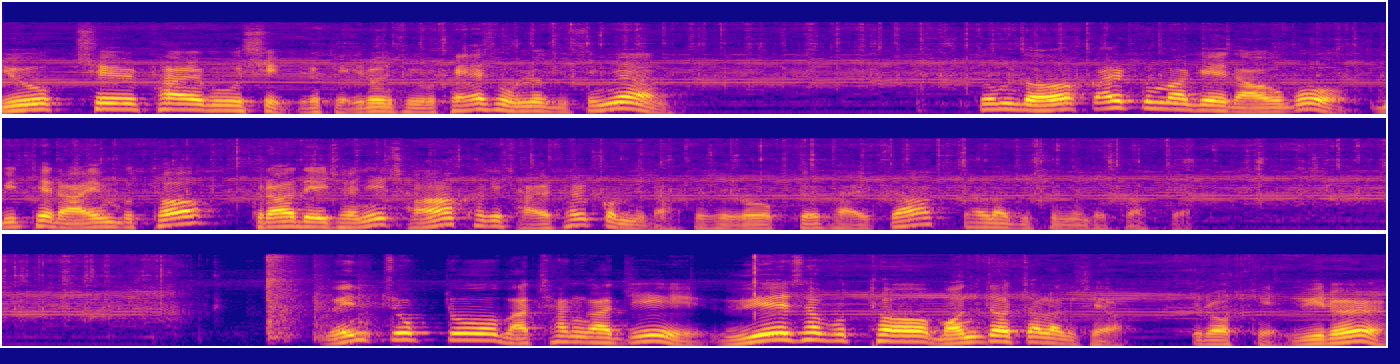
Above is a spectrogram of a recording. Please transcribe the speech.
6, 7, 8, 9, 10 이렇게 이런 식으로 계속 올려주시면 좀 더 깔끔하게 나오고 밑에 라인부터 그라데이션이 정확하게 잘 설 겁니다. 그래서 이렇게 살짝 잘라주시면 될 것 같아요. 왼쪽도 마찬가지 위에서부터 먼저 잘라주세요. 이렇게 위를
